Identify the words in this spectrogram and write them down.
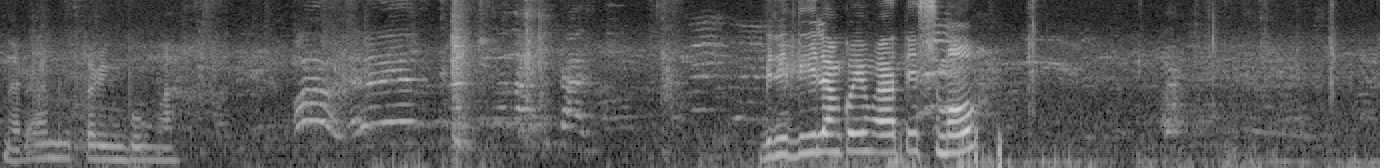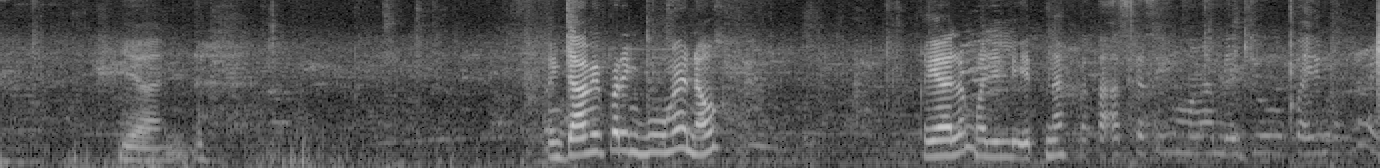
Marami pa rin bunga. Binibilang ko yung atis mo. Yan. Ang dami pa rin bunga, no? Kaya lang maliliit na. Mataas kasi yung mga medyo pahinog na eh.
